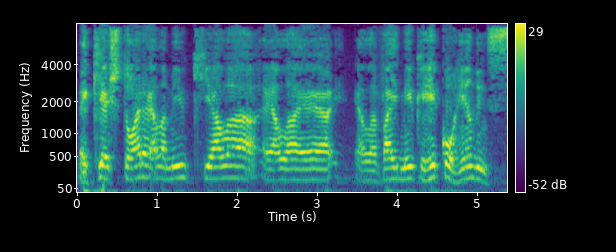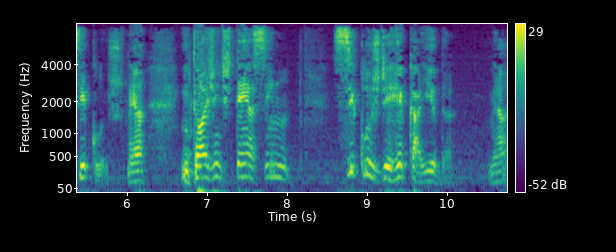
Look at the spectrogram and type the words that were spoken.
é que a história ela meio que ela ela é ela vai meio que recorrendo em ciclos, né? Então a gente tem assim ciclos de recaída, né?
